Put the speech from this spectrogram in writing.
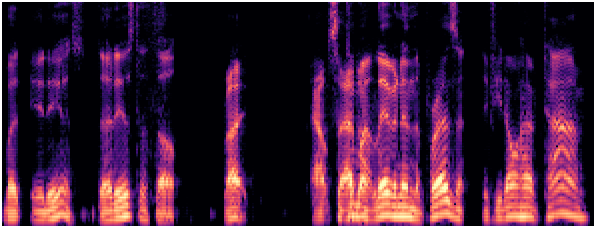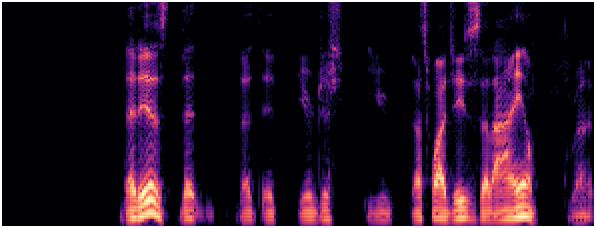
but it is. That is the thought. right. Outside Talking of, about living in the present. If you don't have time, that is that that it. You're just you. That's why Jesus said, "I am." right.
